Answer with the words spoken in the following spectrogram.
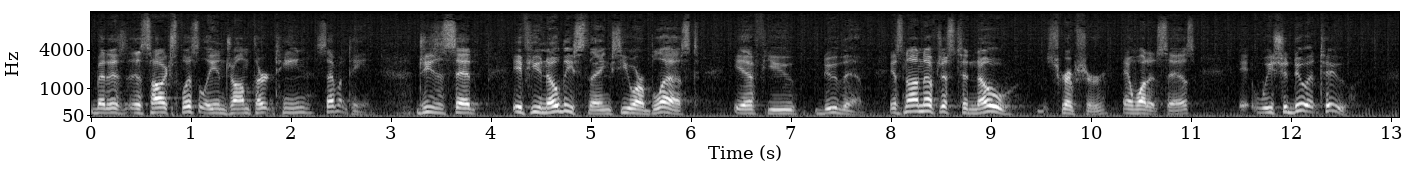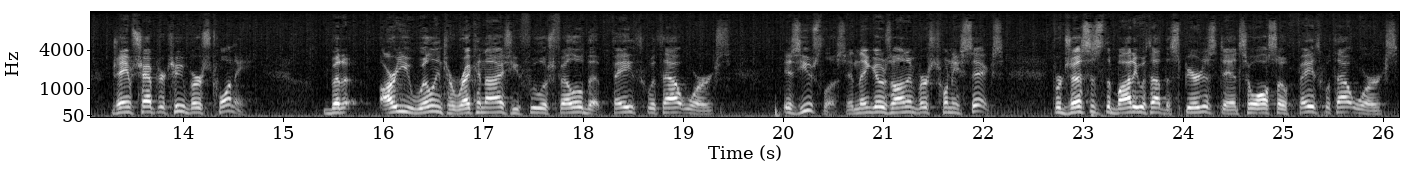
but it's, it's taught explicitly in John 13, 17. Jesus said, If you know these things, you are blessed if you do them. It's not enough just to know Scripture and what it says, we should do it too. James chapter 2, verse 20. But are you willing to recognize, you foolish fellow, that faith without works is useless? And then goes on in verse 26 For just as the body without the spirit is dead, so also faith without works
